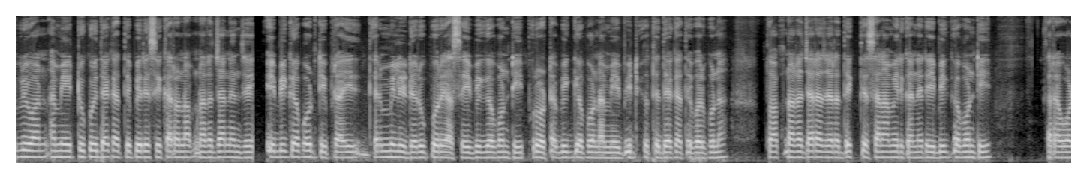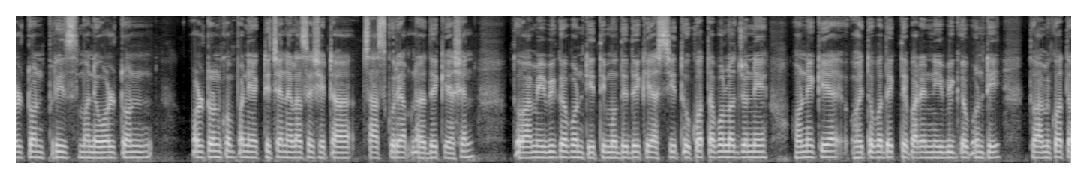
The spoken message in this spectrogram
এভরিওয়ান আমি এইটুকুই দেখাতে পেরেছি কারণ আপনারা জানেন যে এই বিজ্ঞাপনটি প্রায় দেড় মিনিটের উপরে আছে। এই বিজ্ঞাপনটি, পুরোটা বিজ্ঞাপন আমি এই ভিডিওতে দেখাতে পারব না। তো আপনারা যারা যারা দেখতেছেন আমির খানের এই বিজ্ঞাপনটি, তারা ওয়ালটন ফ্রিজ মানে ওয়ালটন ওয়ালটন কোম্পানি একটি চ্যানেল আছে, সেটা সার্চ করে আপনারা দেখে আসেন। তো আমি বিজ্ঞাপনটি ইতিমধ্যে দেখে আসছি। তো কথা বলার জন্যে অনেকে হয়তো বা দেখতে পারেননি এই বিজ্ঞাপনটি। তো আমি কথা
